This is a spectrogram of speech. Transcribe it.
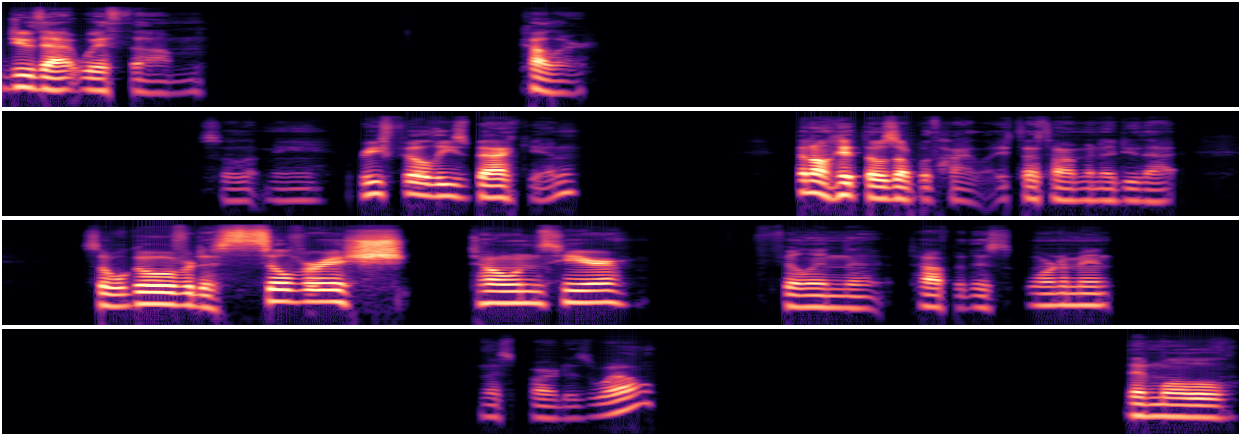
do that with um, color. So let me refill these back in. Then I'll hit those up with highlights. That's how I'm going to do that. So we'll go over to silverish tones here. Fill in the top of this ornament. This part as well. Then we'll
